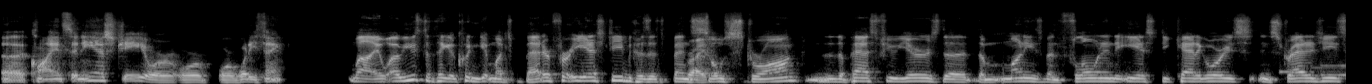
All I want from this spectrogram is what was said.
uh, clients in ESG, or or or what do you think? Well, I, used to think it couldn't get much better for ESG because it's been right. so strong. The past few years, the the money's been flowing into ESG categories and strategies.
